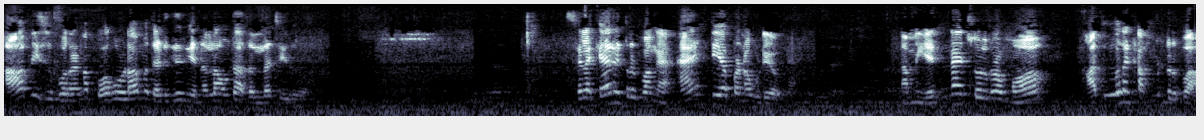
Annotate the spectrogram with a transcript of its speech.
ஆபீஸ் போறேன்னா போக விடாம தடுக்க என்னெல்லாம் உண்டு அதெல்லாம் செய்துவோம் சில கேரக்டர் இருப்பாங்க. ஆன்டியா பண்ணக்கூடியவங்க. நம்ம என்ன சொல்றோமோ அதுவரை கம்முன்னு இருப்பா.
